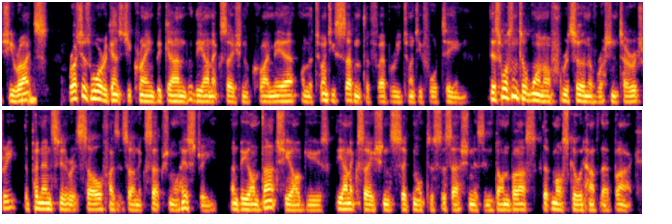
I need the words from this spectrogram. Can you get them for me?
She writes Russia's war against Ukraine began with the annexation of Crimea on the 27th of February 2014. This wasn't a one off return of Russian territory. The peninsula itself has its own exceptional history. And beyond that, she argues, the annexation signaled to secessionists in Donbass that Moscow would have their back.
